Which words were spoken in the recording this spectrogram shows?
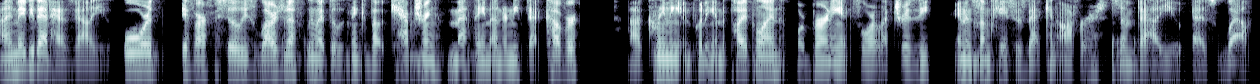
and maybe that has value. Or if our facility is large enough, we might be able to think about capturing methane underneath that cover, uh, cleaning it and putting it in the pipeline, or burning it for electricity. And in some cases, that can offer some value as well.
